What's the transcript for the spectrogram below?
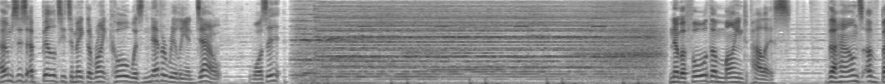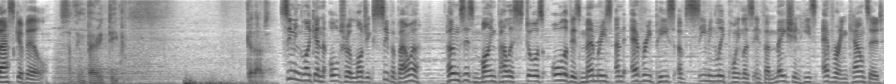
Holmes's ability to make the right call was never really in doubt, was it? Number 4 The Mind Palace. The Hounds of Baskerville. Something buried deep. Get out. Seeming like an ultra logic superpower, Holmes's mind palace stores all of his memories and every piece of seemingly pointless information he's ever encountered.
